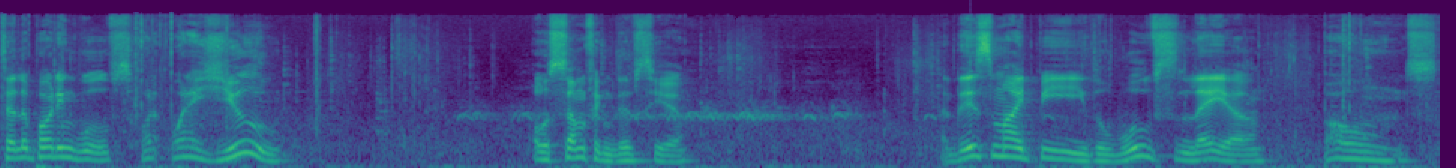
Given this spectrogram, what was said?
Teleporting wolves. What, what are you? Oh, something lives here. This might be the wolf's lair. Bones.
